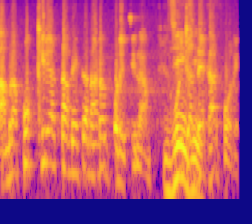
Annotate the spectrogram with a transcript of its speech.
আমরা পক্ষীরাত নামে একটা নাটক করেছিলাম। ওইটা দেখার পরে।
